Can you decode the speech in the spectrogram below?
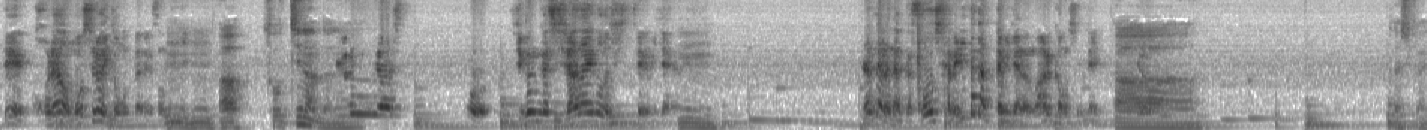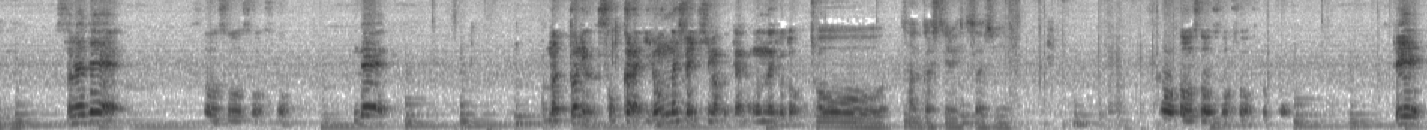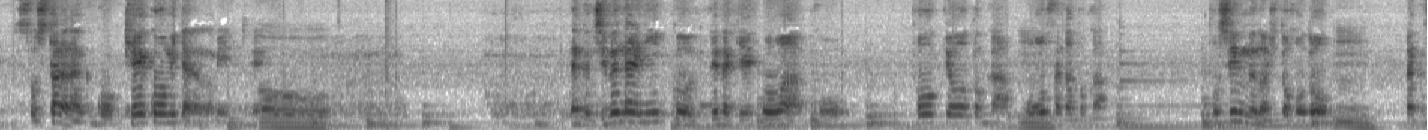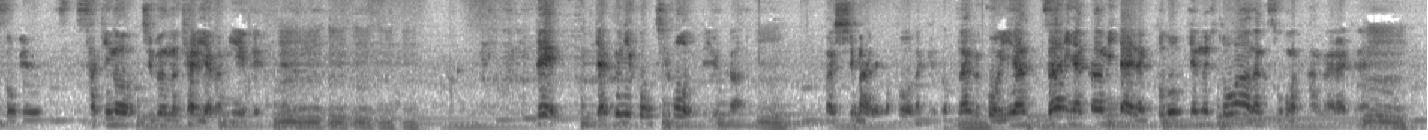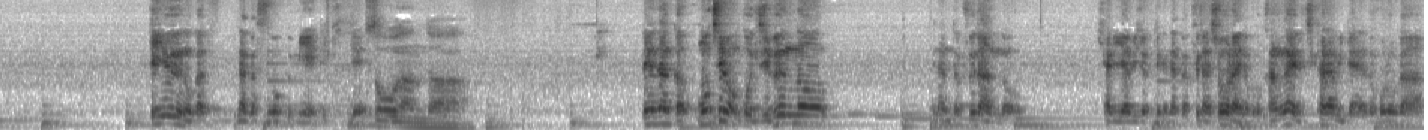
でこれは面白いと思ったねその時、うんうん。あそっちなんだね。自分がそう自分が知らないこと知ってるみたいな。うん。なんならなんかそう喋りたかったみたいなのもあるかもしれない。ああ確かにね。それでそうそうそうそう。でまあとにかくそっからいろんな人に聞きまくったよね同じこと。おお参加してる人たちに。そうそうそうそうそうそう。でそしたらなんかこう傾向みたいなのが見えておおなんか自分なりに一個出た傾向はこう東京とかうん。大阪とか、都心部の人ほどうん。なんかそういう先の自分のキャリアが見えてるうんうんうんうんで逆にこう地方っていうか、うん。うんまあ、島根もそうだけどなんかこう田ザ田舎みたいな都道府県の人はなんかそこまで考えられてない、っうん。ていうのがなんかすごく見えてきて。そうなんだ。でなんかもちろんこう自分のなんだ普段のキャリアビジョンっていうかなんか普段将来のことを考える力みたいなところが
